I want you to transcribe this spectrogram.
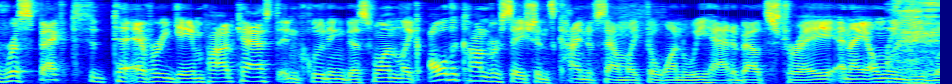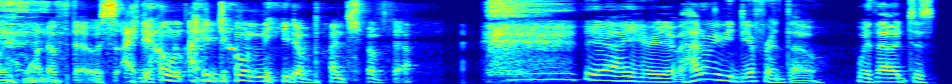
respect to, to every game podcast, including this one. Like, all the conversations kind of sound like the one we had about Stray, and I only need like one of those. I don't. I don't need a bunch of them. yeah, I hear you. How do we be different though, without just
